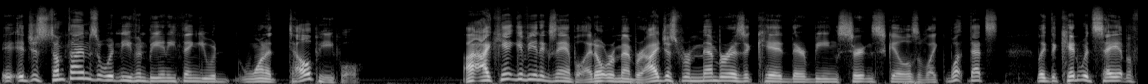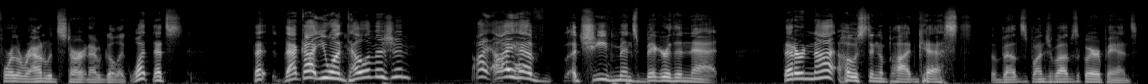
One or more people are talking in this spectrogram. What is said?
it, it just sometimes it wouldn't even be anything you would want to tell people. I, I can't give you an example. I don't remember. I just remember as a kid there being certain skills of like, what that's like the kid would say it before the round would start, and I would go like, what? That's that that got you on television? I, I have achievements bigger than that that are not hosting a podcast about SpongeBob SquarePants.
